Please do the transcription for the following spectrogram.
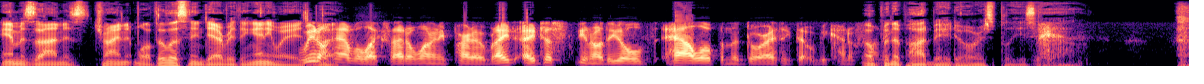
Amazon is trying to. Well, they're listening to everything anyways. We don't have Alexa. I don't want any part of it. But I, I just, you know, the old Hal, open the door. I think that would be kind of fun. Open the pod bay doors, please, Al.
